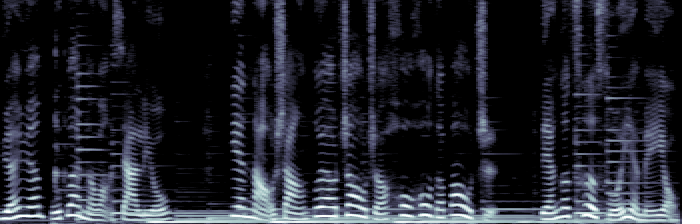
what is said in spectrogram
源源不断地往下流，电脑上都要罩着厚厚的报纸，连个厕所也没有，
